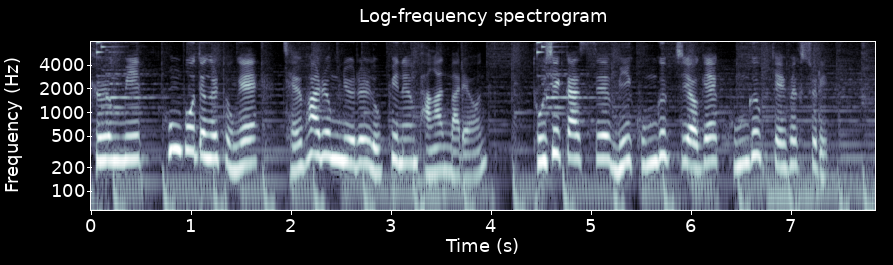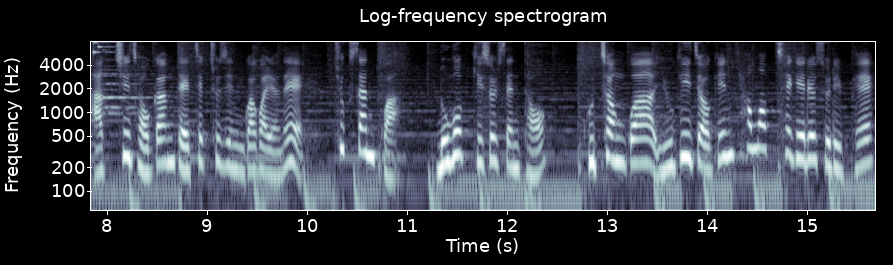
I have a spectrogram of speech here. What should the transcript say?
교육 및 홍보 등을 통해 재활용률을 높이는 방안 마련, 도시가스 미공급 지역의 공급 계획 수립, 악취 저감 대책 추진과 관련해 축산과 농업기술센터, 구청과 유기적인 협업 체계를 수립해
